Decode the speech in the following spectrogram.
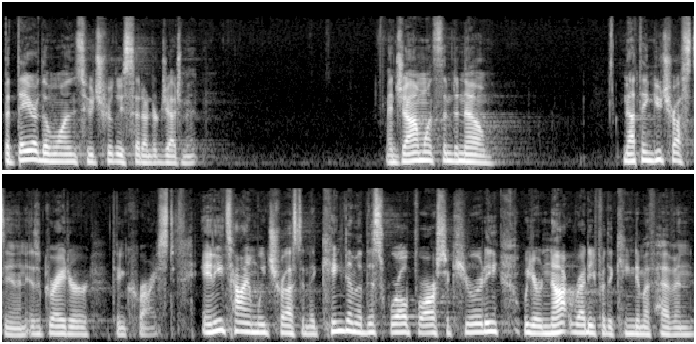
but they are the ones who truly sit under judgment. And John wants them to know nothing you trust in is greater than Christ. Anytime we trust in the kingdom of this world for our security, we are not ready for the kingdom of heaven.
